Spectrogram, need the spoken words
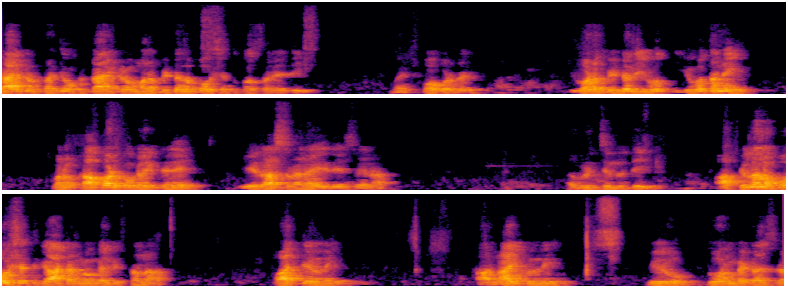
కార్యక్రమం ప్రతి ఒక్క కార్యక్రమం మన బిడ్డల భవిష్యత్తు కోసం అనేది మర్చిపోకూడదని ఇవాళ బిడ్డలు యువ యువతని మనం కాపాడుకోగలిగితేనే ఏ రాష్ట్రమైనా ఏ దేశమైనా అభివృద్ధి చెందుద్ది. ఆ పిల్లల భవిష్యత్తుకి ఆటంకం కలిగిస్తున్న పార్టీలని ఆ నాయకుల్ని మీరు దూరం పెట్టాల్సిన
